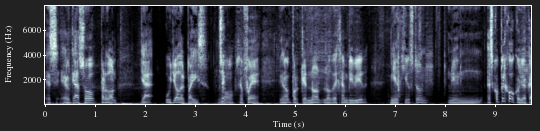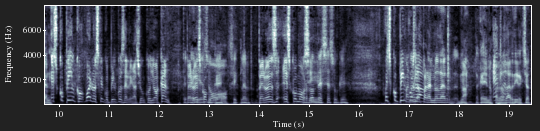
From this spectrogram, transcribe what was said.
es el caso, perdón, ya huyó del país, ¿no? Se fue, digamos, porque no lo dejan vivir ni en Houston, ni en ¿Escopilco o Coyoacán. es Copilco. Bueno, es que Copilco es delegación Coyoacán, ¿Qué pero es como... Sí, claro. Pero es, es como ¿Por si... dónde es eso? ¿Qué? Pues Copilco es la... para no dar, no, la calle no, para Es no la- dar dirección.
